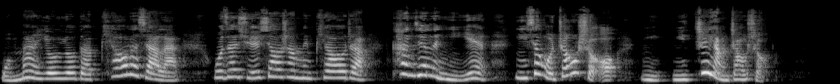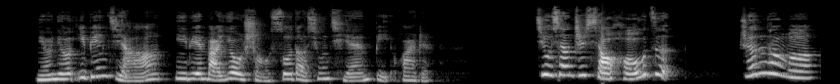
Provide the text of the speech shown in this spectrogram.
我慢悠悠的飘了下来。我在学校上面飘着，看见了你，你向我招手，你你这样招手。牛牛一边讲，一边把右手缩到胸前，比划着，就像只小猴子。真的吗？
